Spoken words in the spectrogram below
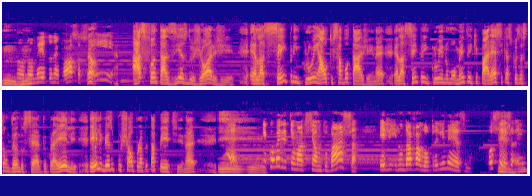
uhum. no, no meio do negócio, assim. Não, as fantasias do Jorge, elas sempre incluem autossabotagem, né? Elas sempre incluem no momento em que parece que as coisas estão dando certo para ele, ele mesmo puxar o próprio tapete, né? E... É, e como ele tem uma autoestima muito baixa, ele não dá valor para ele mesmo. Ou seja, uhum. em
